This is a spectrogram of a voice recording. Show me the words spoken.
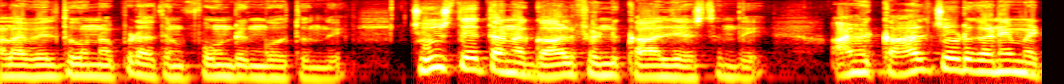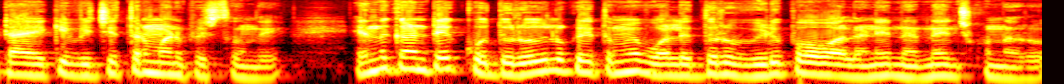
అలా వెళ్తూ ఉన్నప్పుడు అతని ఫోన్ రింగ్ అవుతుంది. చూస్తే తన గర్ల్ ఫ్రెండ్ కాల్ చేస్తుంది. ఆమె కాల్ చూడగానే మిఠాయికి విచిత్రం అనిపిస్తుంది. ఎందుకంటే కొద్ది రోజుల క్రితమే వాళ్ళిద్దరూ విడిపోవాలని నిర్ణయించుకున్నారు.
